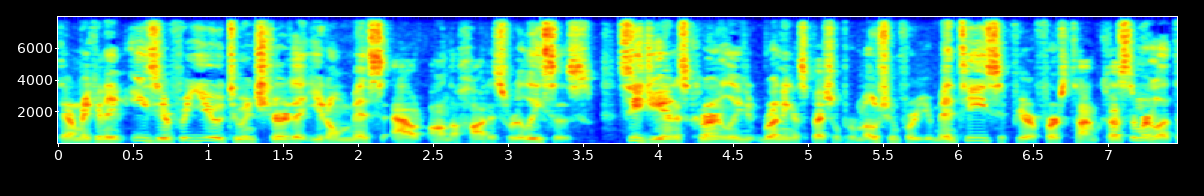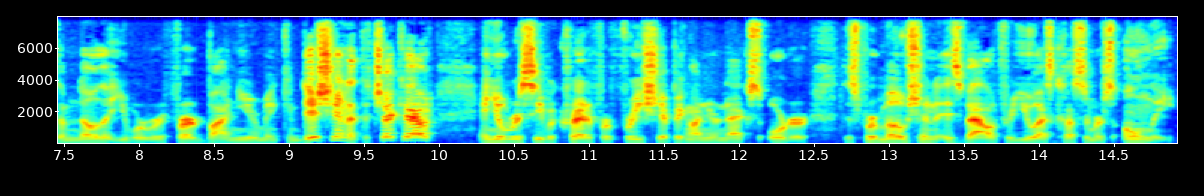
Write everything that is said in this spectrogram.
They're making it easier for you to ensure that you don't miss out on the hottest releases. CGN is currently running a special promotion for you minties. If you're a first-time customer, let them know that you were referred by near mint condition at the checkout checkout, and you'll receive a credit for free shipping on your next order. This promotion is valid for U.S. customers only.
